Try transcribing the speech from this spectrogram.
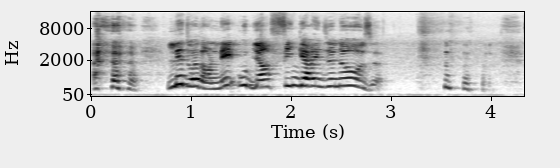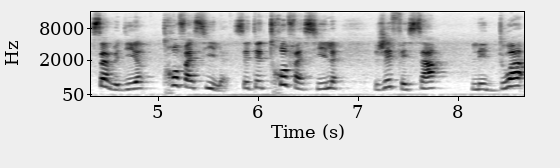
les doigts dans le nez ou bien finger in the nose. ça veut dire trop facile. C'était trop facile. J'ai fait ça, les doigts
